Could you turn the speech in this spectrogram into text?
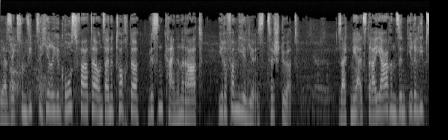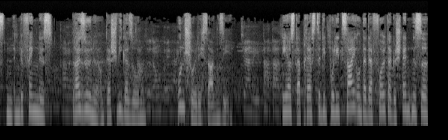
Der 76-jährige Großvater und seine Tochter wissen keinen Rat. Ihre Familie ist zerstört. Seit mehr als drei Jahren sind ihre Liebsten im Gefängnis drei Söhne und der Schwiegersohn. Unschuldig, sagen sie. Erst erpresste die Polizei unter der Folter Geständnisse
